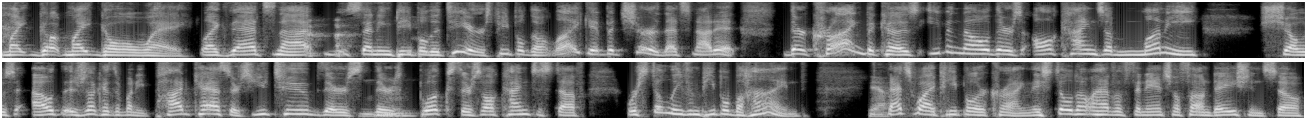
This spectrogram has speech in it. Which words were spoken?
might go might go away. Like that's not sending people to tears. People don't like it, but sure, that's not it. They're crying because even though there's all kinds of money shows out there's all kinds of money podcasts there's youtube there's mm-hmm. there's books there's all kinds of stuff we're still leaving people behind yeah. That's why people are crying. They still don't have a financial foundation. So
